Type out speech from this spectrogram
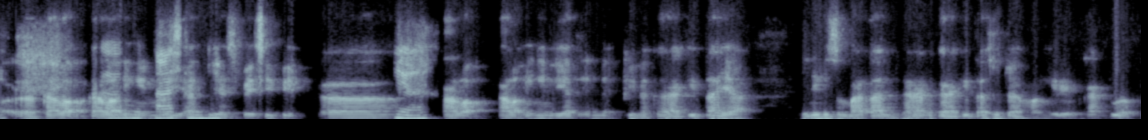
eh, kalau kalau uh, ingin melihat ya spesifik. Uh, ya. Kalau kalau ingin lihat di negara kita ya, ini kesempatan karena negara kita sudah mengirimkan 12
